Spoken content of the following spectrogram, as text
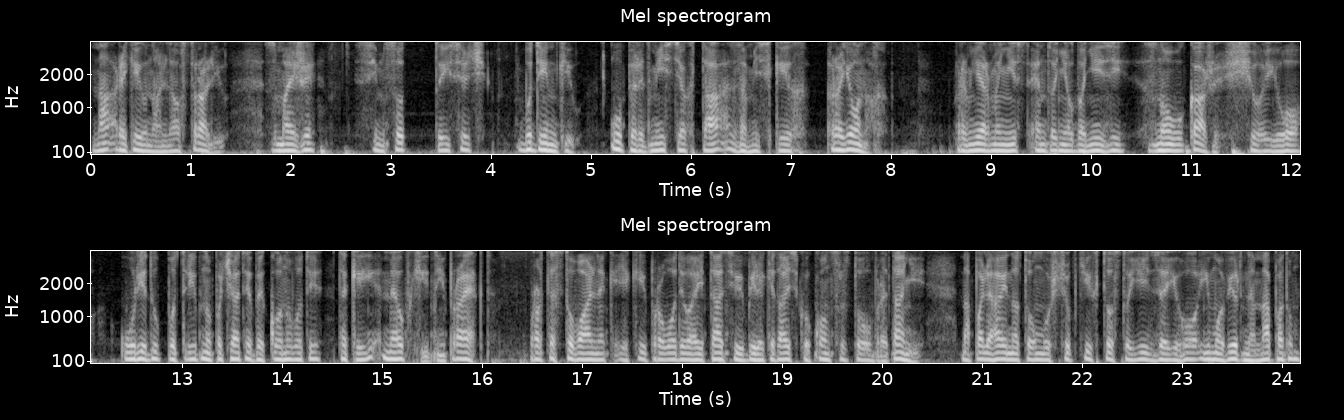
на регіональну Австралію з майже 700 тисяч будинків у передмістях та заміських районах. Прем'єр-міністр Ентоні Албанізі знову каже, що його уряду потрібно почати виконувати такий необхідний проект. Протестувальник, який проводив агітацію біля китайського консульства у Британії, наполягає на тому, щоб ті, хто стоїть за його ймовірним нападом,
